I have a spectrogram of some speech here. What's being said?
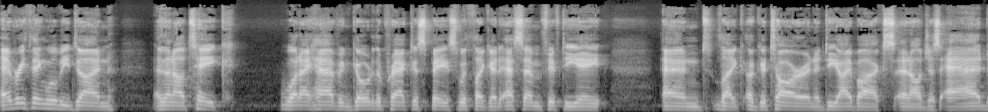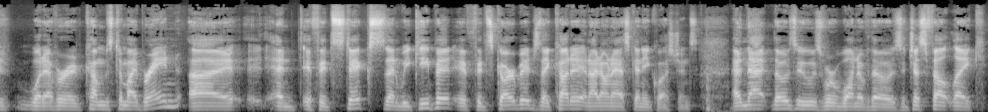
everything will be done, and then I'll take what I have and go to the practice space with like an SM58 and like a guitar and a DI box, and I'll just add whatever it comes to my brain. Uh, and if it sticks, then we keep it. If it's garbage, they cut it, and I don't ask any questions. And that those oohs were one of those. It just felt like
